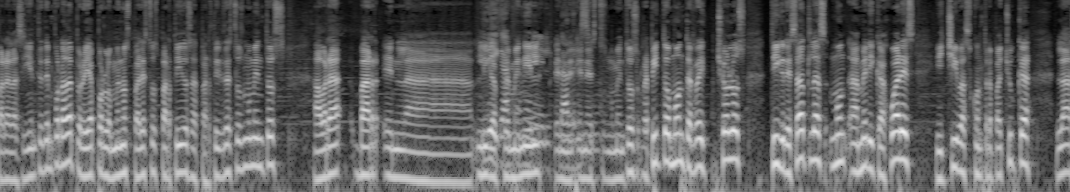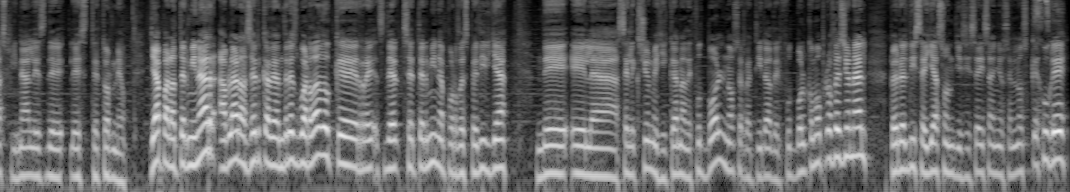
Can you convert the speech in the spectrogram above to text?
para la siguiente temporada, pero ya por lo menos para estos partidos, a partir de estos momentos, habrá bar en la Liga, Liga Femenil, Femenil, en, estos momentos. Repito, Monterrey Cholos, Tigres Atlas, América Juárez y Chivas contra Pachuca, las finales de este torneo. Ya para terminar, hablar acerca de Andrés Guardado, que re- de- se termina por despedir ya de eh, la selección mexicana de fútbol, no se retira del fútbol como profesional, pero él dice, ya son 16 años en los que jugué,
